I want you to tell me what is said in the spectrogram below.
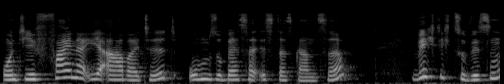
Und je feiner ihr arbeitet, umso besser ist das Ganze. Wichtig zu wissen,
